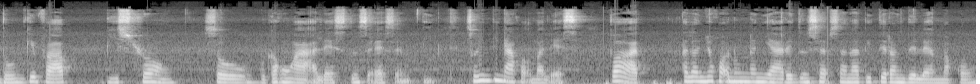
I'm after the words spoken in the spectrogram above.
Don't give up, be strong. So, wag akong aalis dun sa SMT. So, hindi nga ako umalis. But, alam niyo kung anong nangyari dun sa, sa natitirang dilemma ko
